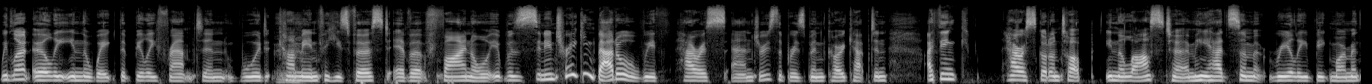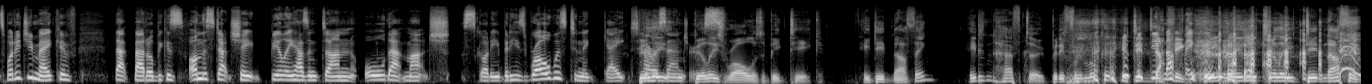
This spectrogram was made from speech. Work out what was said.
We learnt early in the week that Billy Frampton would come in for his first ever final. It was an intriguing battle with Harris Andrews, the Brisbane co captain. I think Harris got on top in the last term. He had some really big moments. What did you make of that battle? Because on the stat sheet, Billy hasn't done all that much, Scotty, but his role was to negate Harris Andrews. Billy's role is a big tick. He did nothing. He didn't have to. But if we look at He did, Did nothing. nothing. he, he literally did nothing.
